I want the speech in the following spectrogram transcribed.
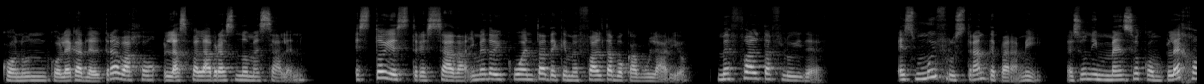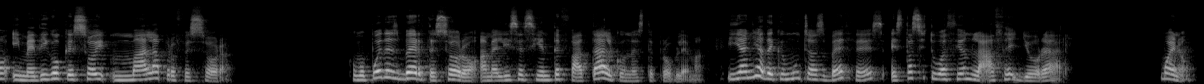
con un colega del trabajo, las palabras no me salen. Estoy estresada y me doy cuenta de que me falta vocabulario, me falta fluidez. Es muy frustrante para mí, es un inmenso complejo y me digo que soy mala profesora. Como puedes ver, tesoro, Amelie se siente fatal con este problema y añade que muchas veces esta situación la hace llorar. Bueno,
